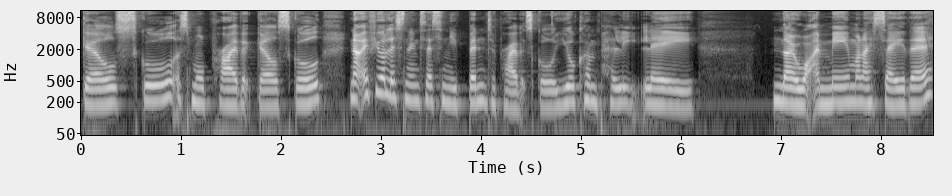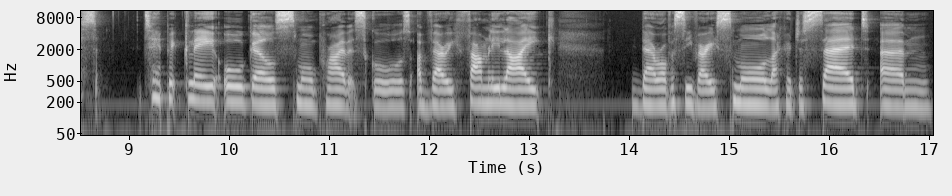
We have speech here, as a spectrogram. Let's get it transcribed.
girls' school, a small private girls' school. Now, if you're listening to this and you've been to private school, you'll completely know what I mean when I say this. Typically, all girls' small private schools are very family like. They're obviously very small, like I just said. Um,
